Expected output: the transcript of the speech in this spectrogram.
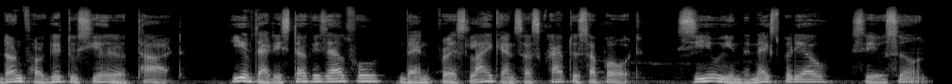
Don't forget to share your thought. If that stuff is helpful, then press like and subscribe to support. See you in the next video. See you soon.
